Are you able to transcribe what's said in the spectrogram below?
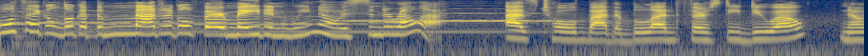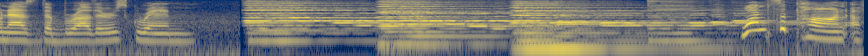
we'll take a look at the magical fair maiden we know as Cinderella, as told by the bloodthirsty duo known as the Brothers Grimm. Once upon a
